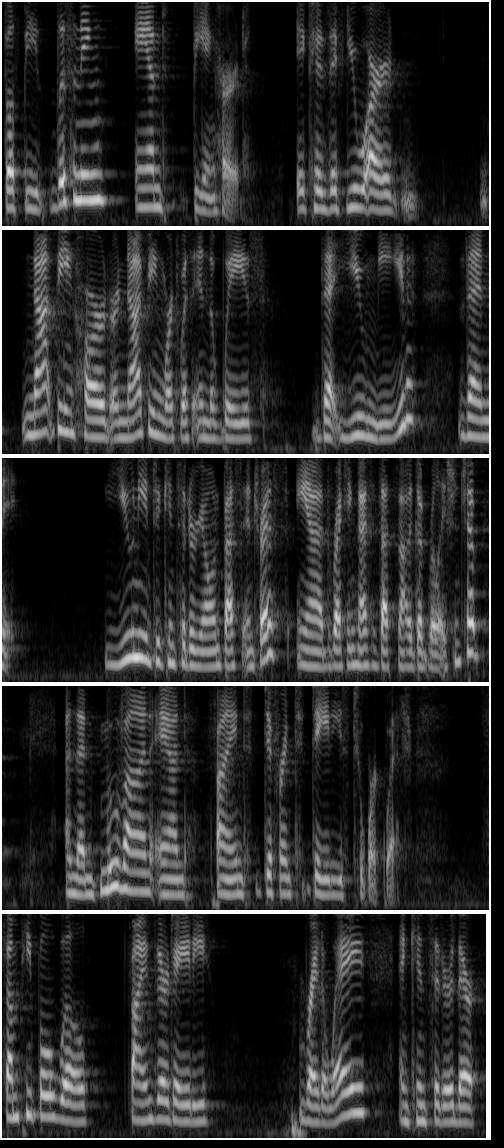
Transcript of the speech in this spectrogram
both be listening and being heard. Because if you are not being heard or not being worked with in the ways that you need, then you need to consider your own best interests and recognize that that's not a good relationship and then move on and find different deities to work with. Some people will find their deity right away and consider their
